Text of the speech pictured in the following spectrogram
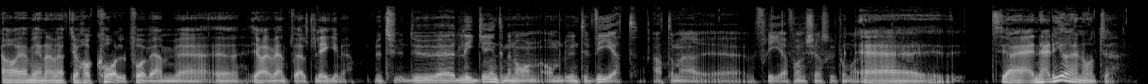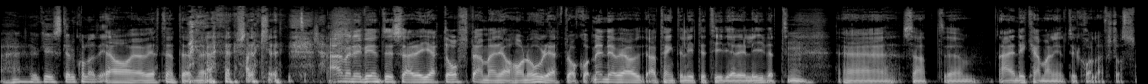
Ja, jag menar med att jag har koll på vem eh, eh jag eventuellt ligger med. Du, du eh, ligger inte med någon om du inte vet att de är eh, fria från könssjukdomar? Eh, Ja, nej, det gör jag nog inte. Hur ska du kolla det? Ja, jag vet inte. Men, nej, men det blir inte så här jätteofta, men jag har nog rätt bra koll. Men det, jag, jag tänkte lite tidigare i livet. Mm. Eh, så att, eh, nej, det kan man ju inte kolla förstås.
